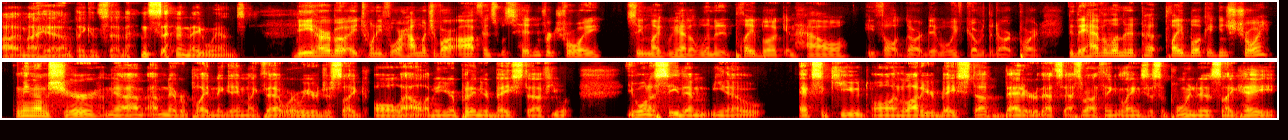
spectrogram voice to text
uh, in my head I'm thinking seven, seven, eight wins. D Herbo 824. How much of our offense was hidden for Troy? Seemed like we had a limited playbook, and how he thought Dart did. Well, we've covered the Dart part. Did they have a limited playbook against Troy? I mean, I'm sure. I mean, I, I've never played in a game like that where we were just like all out. I mean, you're gonna put in your base stuff. You you want to see them, you know, execute on a lot of your base stuff better. That's that's why I think Lane's disappointed. It's like, hey,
